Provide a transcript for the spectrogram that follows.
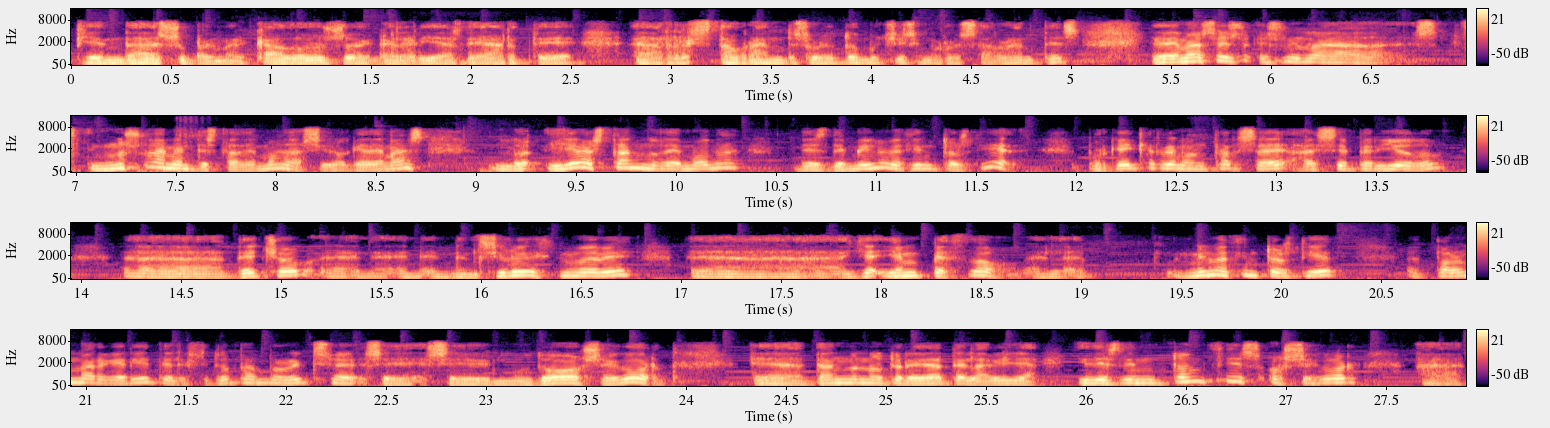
tiendas, supermercados, galerías de arte, restaurantes, sobre todo muchísimos restaurantes. Y además es, es, una, no solamente está de moda, sino que además lo, lleva estando de moda desde 1910, porque hay que remontarse a ese periodo. de hecho, en, en, en el siglo XIX eh, ya, empezó. En 1910, Paul Marguerite, el escritor Paul Marguerite, se, mudó a Osegor, eh, dando notoriedad a la villa. Y desde entonces Osegor ha,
